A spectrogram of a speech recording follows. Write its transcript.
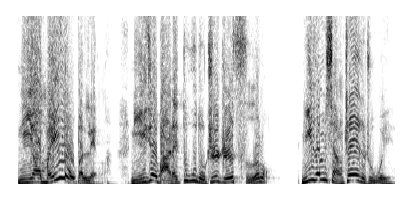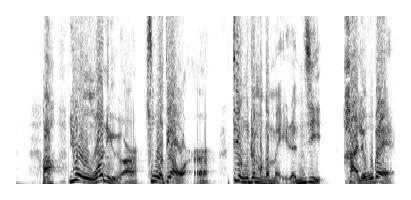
你要没有本领啊，你就把那都督之职辞了。你怎么想这个主意啊？用我女儿做钓饵，定这么个美人计，害刘备。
